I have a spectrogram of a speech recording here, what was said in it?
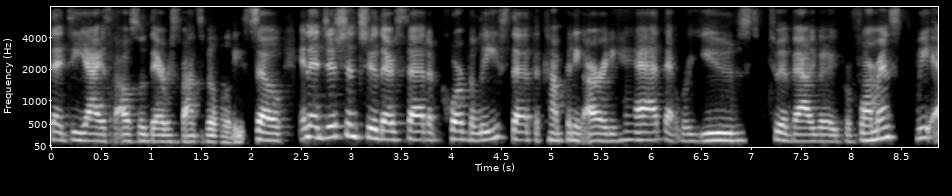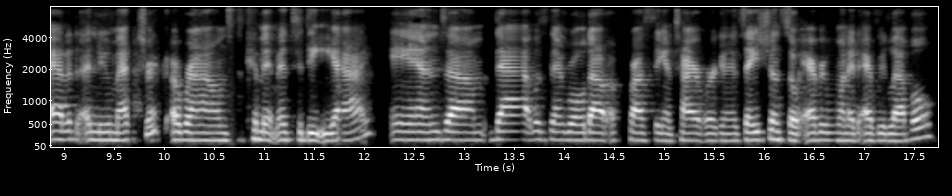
that DEI is also their responsibility? So, in addition to their set of core beliefs that the company already had that were used to evaluate performance, we added a new metric around commitment to DEI. And um, that was then rolled out across the entire organization. So everyone at every level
